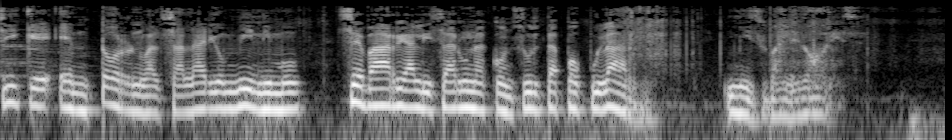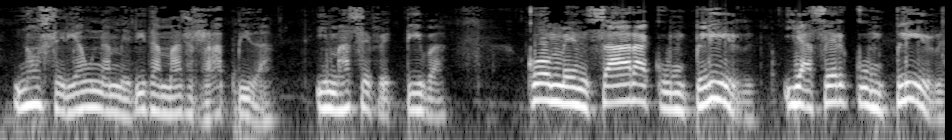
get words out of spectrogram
Así que en torno al salario mínimo se va a realizar una consulta popular. Mis valedores, ¿no sería una medida más rápida y más efectiva comenzar a cumplir y hacer cumplir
